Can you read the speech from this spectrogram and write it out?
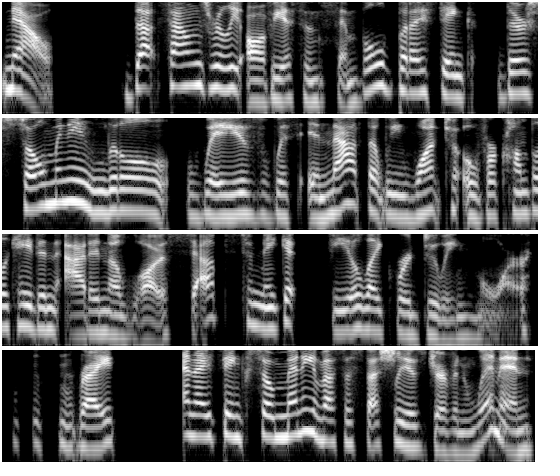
Now, that sounds really obvious and simple, but I think there's so many little ways within that that we want to overcomplicate and add in a lot of steps to make it feel like we're doing more, right? And I think so many of us, especially as driven women,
